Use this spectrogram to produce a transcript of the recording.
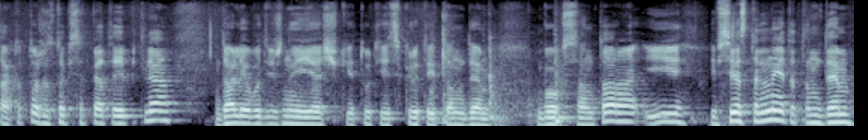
Так, тут тоже 155 петля. Далее выдвижные ящики. Тут есть скрытый тандем бокс Антара. И, и все остальные это тандем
